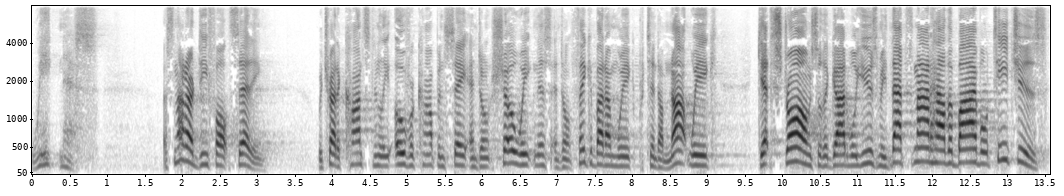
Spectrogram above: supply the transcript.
Weakness. That's not our default setting. We try to constantly overcompensate and don't show weakness and don't think about I'm weak, pretend I'm not weak, get strong so that God will use me. That's not how the Bible teaches.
